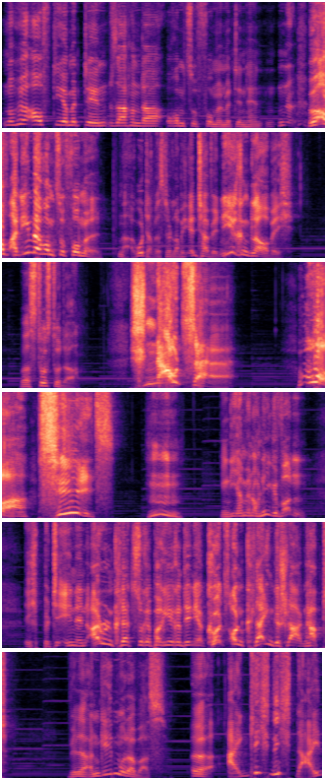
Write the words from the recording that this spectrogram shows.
Nur hör auf, dir mit den Sachen da rumzufummeln mit den Händen. Hör auf, an ihm da rumzufummeln. Na gut, da wirst du, glaube ich, intervenieren, glaube ich. Was tust du da? Schnauze! Boah, Seals! Hm, gegen die haben wir noch nie gewonnen. Ich bitte ihn, den Ironclad zu reparieren, den ihr kurz und klein geschlagen habt. Will er angeben oder was? Äh, eigentlich nicht, nein.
